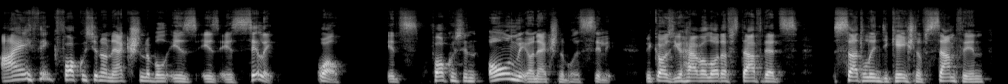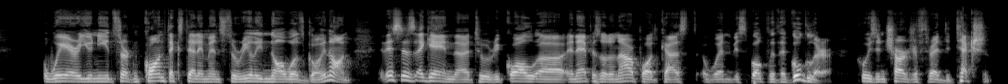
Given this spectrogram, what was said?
I think focusing on actionable is is is silly. Well, it's focusing only on actionable is silly because you have a lot of stuff that's subtle indication of something where you need certain context elements to really know what's going on. This is, again, uh, to recall uh, an episode on our podcast when we spoke with a Googler who is in charge of threat detection.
